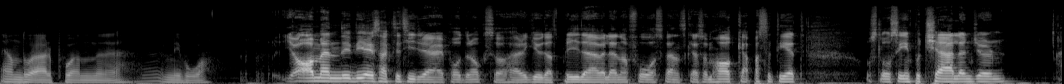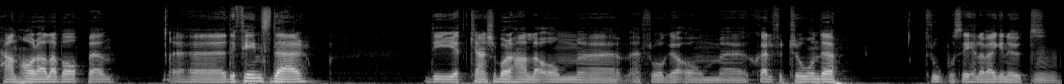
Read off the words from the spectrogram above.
ändå är på en eh, nivå. Ja men det- vi har ju sagt det tidigare här i podden också. Herregud att Brida är väl en av få svenskar som har kapacitet att slå sig in på Challengern. Han har alla vapen. Eh, det finns där. Det kanske bara handlar om eh, en fråga om eh, självförtroende. Tro på sig hela vägen ut. Mm.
